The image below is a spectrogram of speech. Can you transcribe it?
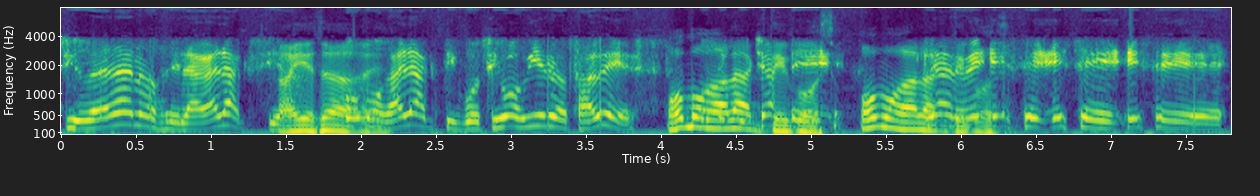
ciudadanos de la galaxia. Ahí está. Homo galácticos, si vos bien lo sabés. Homo galácticos, escuchaste- homo galácticos. Claro, ese, ese, ese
